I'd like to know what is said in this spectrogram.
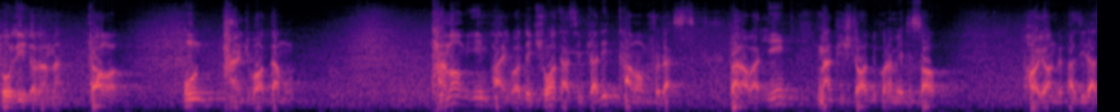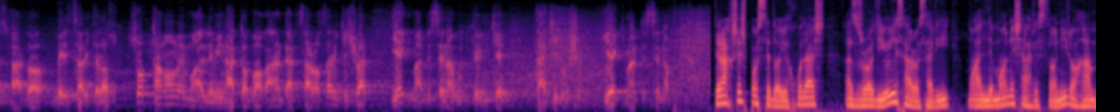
توضیح دادم من. که اون پنج مادهمون تمام این پنج ماده که شما تصویب کردید تمام شده است. بنابراین من پیشنهاد می‌کنم اعتصاب پایان به پذیر از فردا برید سر کلاس. صبح تمام معلمین حتی واقعا در سراسر کشور یک مدرسه نبود که اینکه تعطیل بشه یک مدرسه نبود. درخشش با صدای خودش از رادیوی سراسری معلمان شهرستانی را هم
